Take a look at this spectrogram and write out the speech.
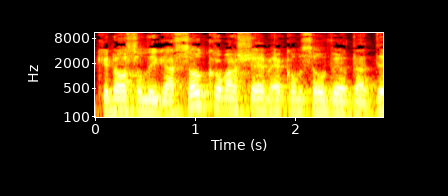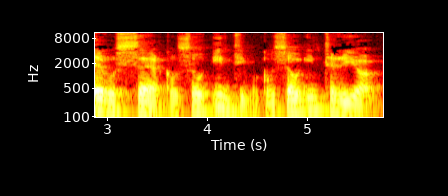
que nossa ligação com Hashem é como seu verdadeiro ser, como seu íntimo, como seu interior.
